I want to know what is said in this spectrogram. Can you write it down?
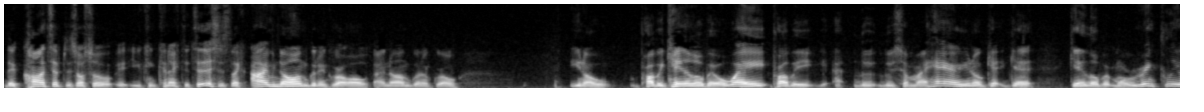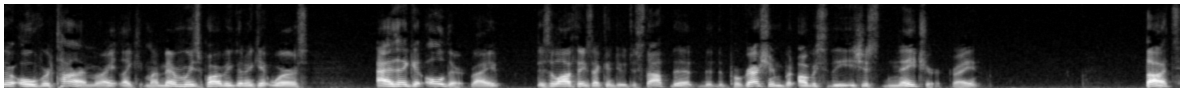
the concept is also you can connect it to this. It's like I know I'm gonna grow old. I know I'm gonna grow, you know, probably gain a little bit of weight, probably lose some of my hair, you know, get get get a little bit more wrinklier over time, right? Like my memory is probably going to get worse as I get older, right? There's a lot of things I can do to stop the, the, the progression, but obviously it's just nature, right? But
